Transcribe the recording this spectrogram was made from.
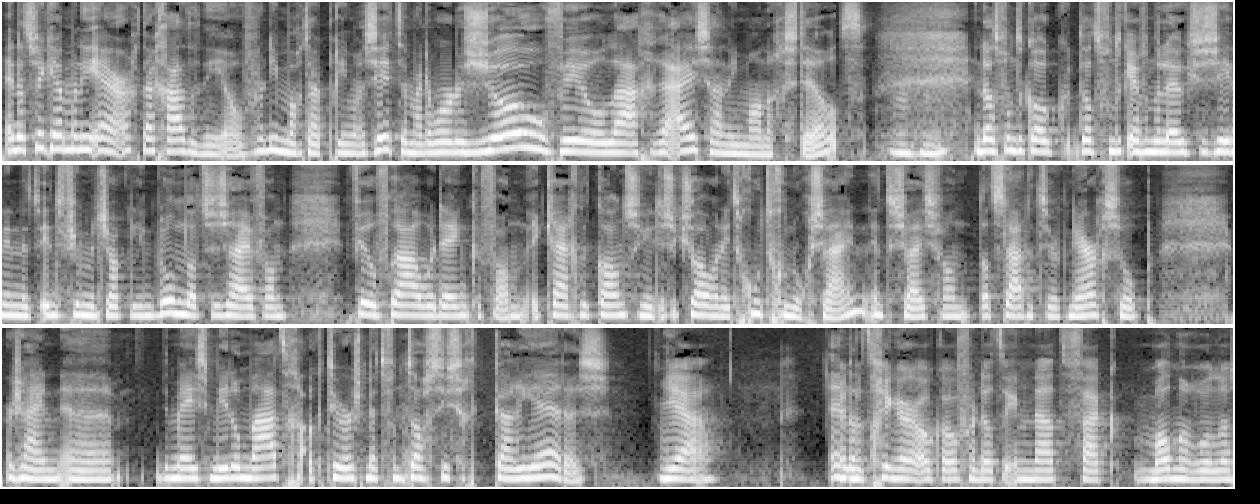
en dat vind ik helemaal niet erg. Daar gaat het niet over. Die mag daar prima zitten. Maar er worden zoveel lagere eisen aan die mannen gesteld. Mhm. En dat vond ik ook dat vond ik een van de leukste zinnen in het interview met Jacqueline Blom. Dat ze zei van veel vrouwen denken van ik krijg de kansen niet, dus ik zal wel niet goed genoeg zijn. En toen zei ze van dat slaat natuurlijk nergens op. Er zijn eh, de meest middelmatige acteurs met fantastische carrières. Ja. En, En, dat, dat, ging er ook over dat inderdaad vaak mannenrollen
